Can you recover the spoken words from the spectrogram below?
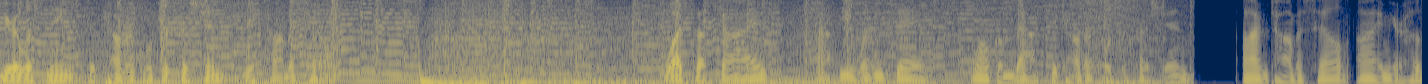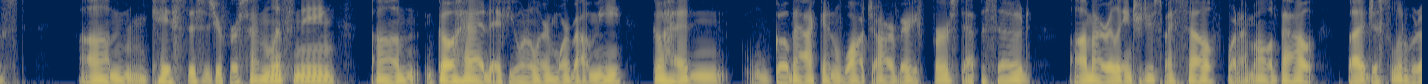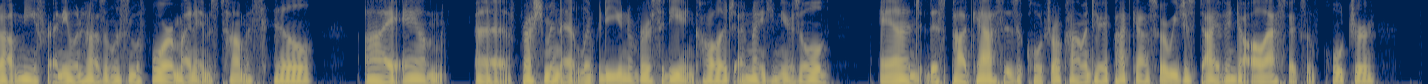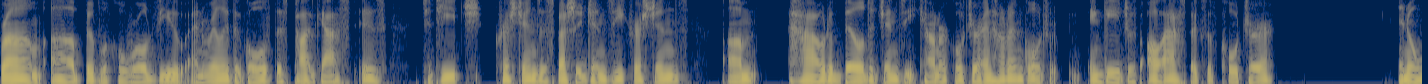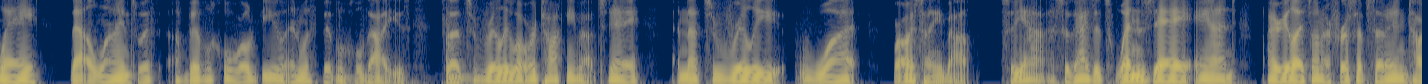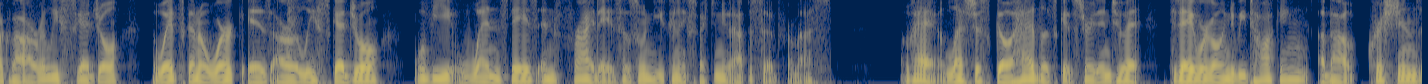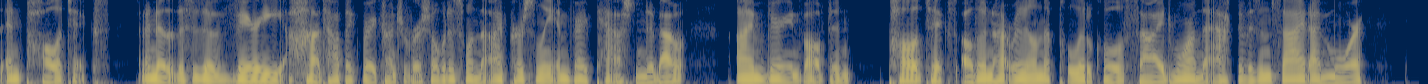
You're listening to Counterculture Christian with Thomas Hill. What's up, guys? Happy Wednesday. Welcome back to Counterculture Christian. I'm Thomas Hill. I'm your host. Um, in case this is your first time listening, um, go ahead if you want to learn more about me. Go ahead and go back and watch our very first episode. Um, I really introduce myself, what I'm all about, but just a little bit about me for anyone who hasn't listened before. My name is Thomas Hill. I am a freshman at Liberty University in college. I'm 19 years old. And this podcast is a cultural commentary podcast where we just dive into all aspects of culture from a biblical worldview. And really, the goal of this podcast is to teach Christians, especially Gen Z Christians, um, how to build a Gen Z counterculture and how to engage, engage with all aspects of culture in a way that aligns with a biblical worldview and with biblical values. So that's really what we're talking about today. And that's really what we're always talking about. So, yeah. So, guys, it's Wednesday. And I realized on our first episode, I didn't talk about our release schedule. The way it's going to work is our release schedule will be Wednesdays and Fridays. That's when you can expect a new episode from us. Okay, let's just go ahead. Let's get straight into it. Today, we're going to be talking about Christians and politics. And I know that this is a very hot topic, very controversial, but it's one that I personally am very passionate about. I'm very involved in politics, although not really on the political side, more on the activism side. I'm more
